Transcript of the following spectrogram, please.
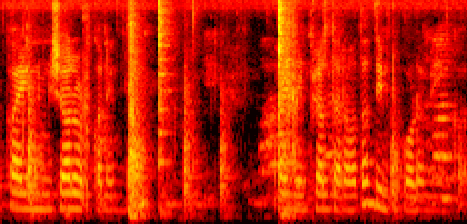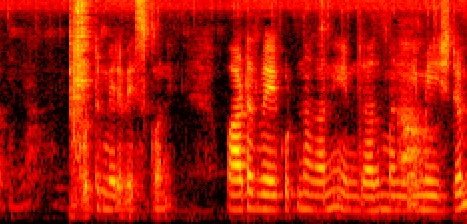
ఒక ఐదు నిమిషాలు ఉడకనిద్దాం. ఐదు నిమిషాల తర్వాత దింపుకోవడమే ఇంకా. కొత్తిమీర వేసుకొని. వాటర్ వేయకుంటున్నా కానీ ఏం కాదు మన మీ ఇష్టం.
